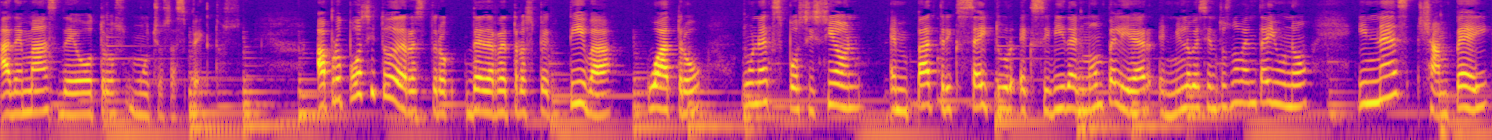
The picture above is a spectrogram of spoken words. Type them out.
además de otros muchos aspectos. A propósito de, retrospectiva 4, una exposición en Patrick Seytour exhibida en Montpellier en 1991, Inés Champey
